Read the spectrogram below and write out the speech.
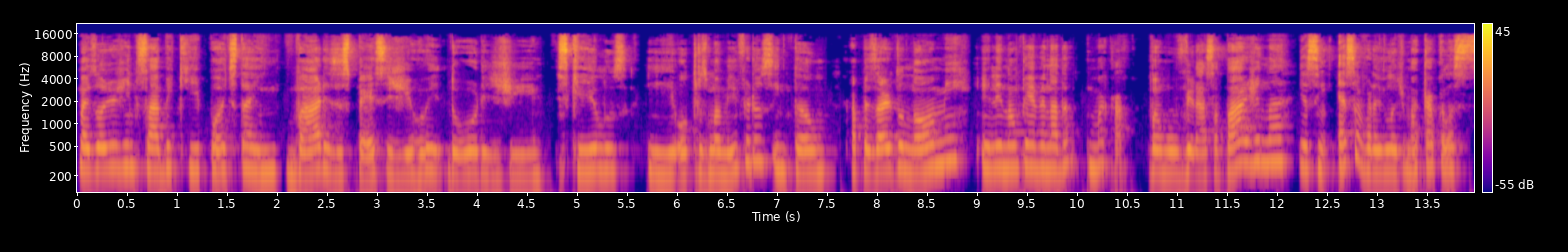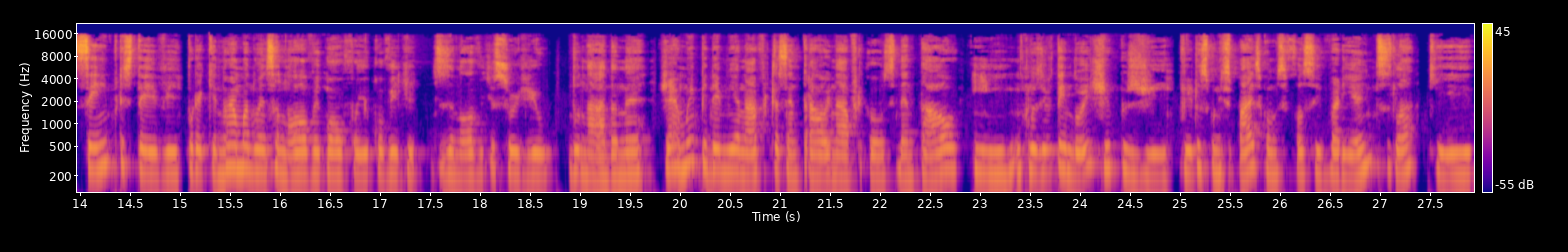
mas hoje a gente sabe que pode estar em várias espécies de roedores, de esquilos e outros mamíferos, então, apesar do nome, ele não tem a ver nada com macaco. Vamos virar essa página. E assim, essa varíola de macaco, ela sempre esteve por aqui. Não é uma doença nova, igual foi o Covid-19 que surgiu do nada, né? Já é uma epidemia na África Central e na África Ocidental. E, inclusive, tem dois tipos de vírus principais, como se fossem variantes lá, que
